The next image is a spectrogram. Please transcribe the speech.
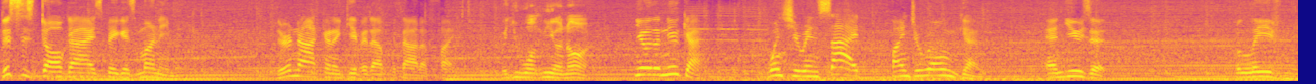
This is Dog Eye's biggest moneymaker. They're not gonna give it up without a fight. But you want me unarmed. You're the new guy. Once you're inside, find your own gun and use it. Believe me,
